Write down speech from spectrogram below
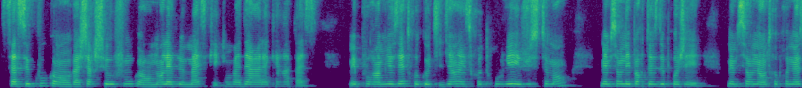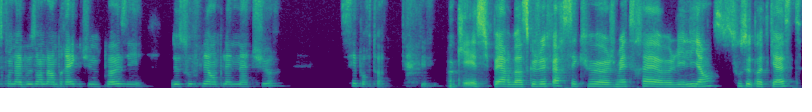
ça secoue quand on va chercher au fond, quand on enlève le masque et qu'on va derrière la carapace, mais pour un mieux-être au quotidien et se retrouver justement, même si on est porteuse de projet, même si on est entrepreneuse, qu'on a besoin d'un break, d'une pause et de souffler en pleine nature, c'est pour toi. ok, super. Ben, ce que je vais faire, c'est que euh, je mettrai euh, les liens sous ce podcast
